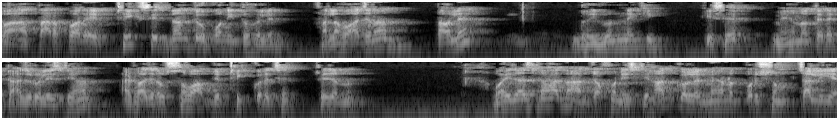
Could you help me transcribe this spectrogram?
বা তারপরে ঠিক সিদ্ধান্তে উপনীত হলেন। ফালাহ আজরান, তাহলে দুই গুণ নাকি? কিসের? মেহনতের একটা আজরুল ইজতিহাদ আর ঠিক করেছে সেই জন্য আর যখন ইস্তিহাদ করলেন, মেহনত পরিশ্রম চালিয়ে,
